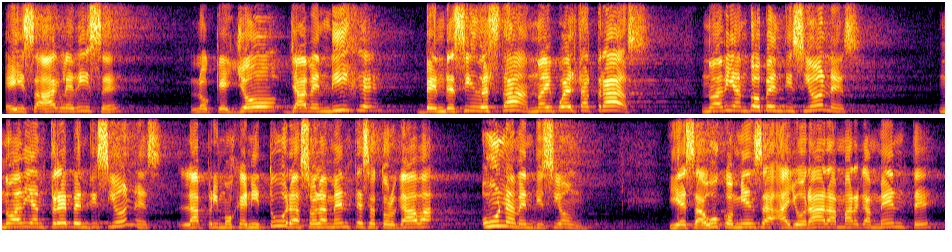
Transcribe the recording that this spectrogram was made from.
E Isaac le dice, lo que yo ya bendije, bendecido está, no hay vuelta atrás. No habían dos bendiciones. No habían tres bendiciones. La primogenitura solamente se otorgaba una bendición. Y Esaú comienza a llorar amargamente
